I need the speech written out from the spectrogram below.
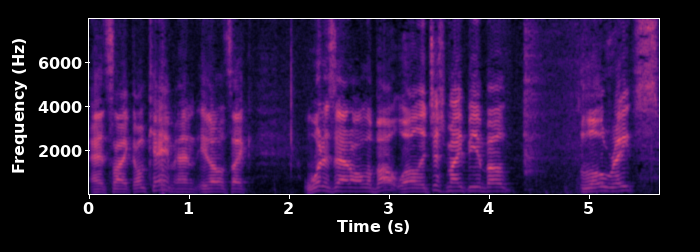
and it's like, okay, man, you know, it's like, what is that all about? Well, it just might be about low rates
